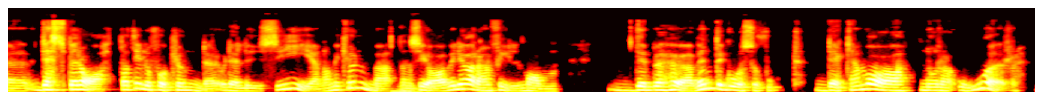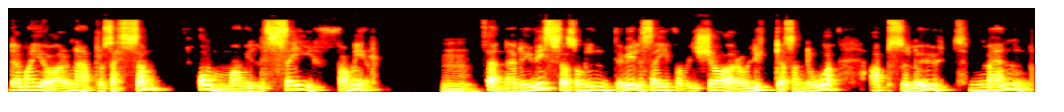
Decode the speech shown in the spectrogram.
eh, desperata till att få kunder och det lyser igenom i kundmöten. Mm. Så jag vill göra en film om det behöver inte gå så fort. Det kan vara några år där man gör den här processen om man vill safea mer. Mm. Sen är det ju vissa som inte vill safea, vill köra och lyckas ändå. Absolut, men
